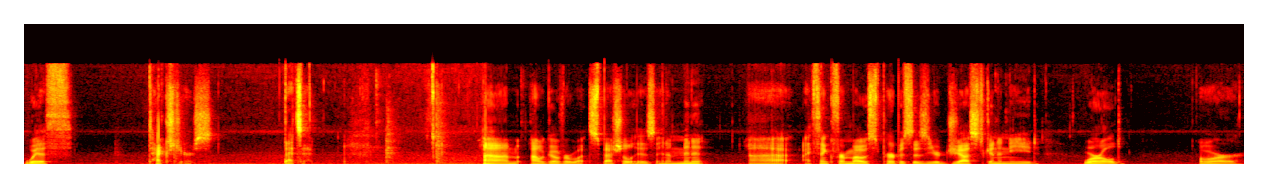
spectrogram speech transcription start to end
with textures. That's it. Um, I'll go over what special is in a minute. Uh, I think for most purposes, you're just going to need world or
